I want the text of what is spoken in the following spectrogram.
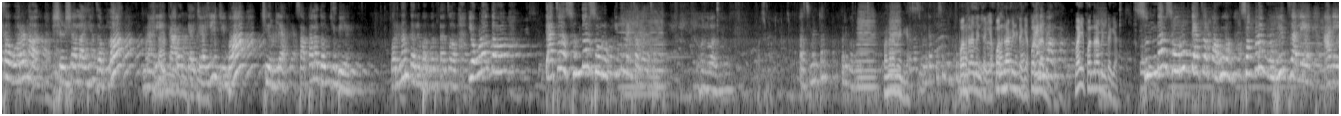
त्याचं वर्णन शेषालाही जमलं नाही कारण त्याच्याही जिभा चिरल्या. सापाला दोन जिभी आहे वर्णन केलं भगवंताचं. एवढं तर त्याचं सुंदर स्वरूप किती वेळ चालवायचं? पाच मिनिटं. अरे बाबा पंधरा मिनिट घ्या? पंधरा मिनिटं घ्या पंधरा मिनिटं घ्या पंधरा? मिनिटं भाई पंधरा मिनिटं घ्या सुंदर स्वरूप त्याचं पाहून सगळे मोहित झाले आणि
